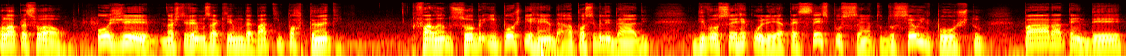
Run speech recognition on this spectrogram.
Olá pessoal, hoje nós tivemos aqui um debate importante falando sobre imposto de renda, a possibilidade de você recolher até 6% do seu imposto para atender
